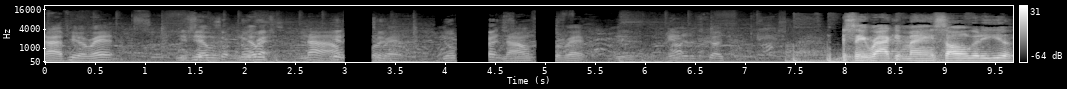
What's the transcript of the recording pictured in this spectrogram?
Nah, if he a rat. You If he- said- so- no that rats. was- Nah, I Yeah, don't fuck with rap. You don't? Nah, I don't fuck rap. Yeah. End of discussion. They say Rocket Man song of the year.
